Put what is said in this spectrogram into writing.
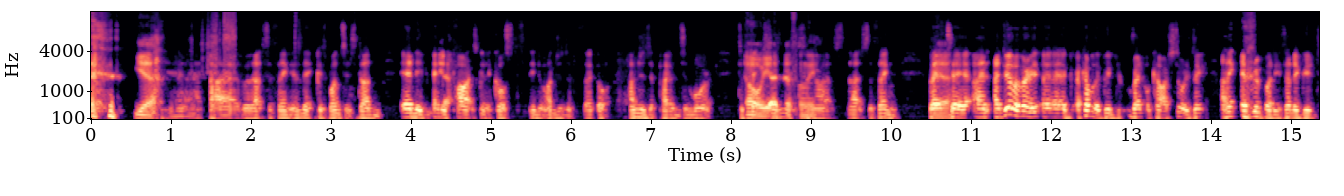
yeah Yeah, uh, well, that's the thing, isn't it? Because once it's done, any any Yeah. part's going to cost you know hundreds of oh, hundreds of pounds and more to fix. Oh, yeah, isn't? So, definitely. that's that's the thing. But uh, I, I do have a very a, a couple of good rental car stories. Like, I think everybody's had a good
